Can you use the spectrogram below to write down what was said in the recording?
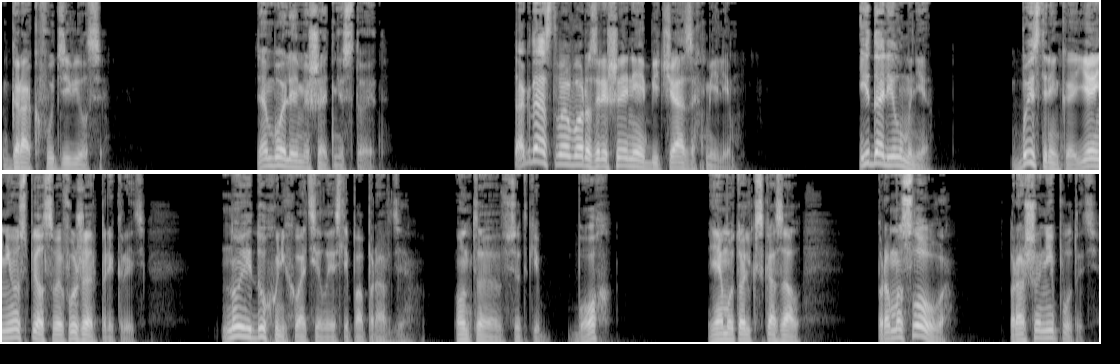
Граков удивился. «Тем более мешать не стоит. Тогда с твоего разрешения бича захмелим». И долил мне. Быстренько, я и не успел свой фужер прикрыть. Ну и духу не хватило, если по правде. Он-то все-таки бог. Я ему только сказал, промыслового, прошу не путать.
